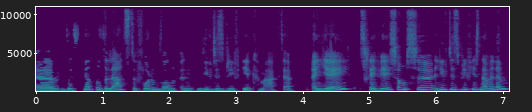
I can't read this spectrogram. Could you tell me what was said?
Ehm, dus dat was de laatste vorm van een liefdesbrief die ik gemaakt heb. En jij? Schrijf jij soms eh, liefdesbriefjes naar Willem?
